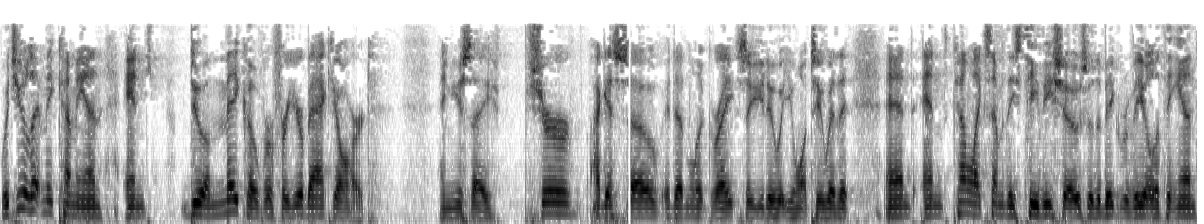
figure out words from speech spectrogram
Would you let me come in and do a makeover for your backyard? And you say, sure, I guess so. It doesn't look great, so you do what you want to with it. And and kind of like some of these TV shows with a big reveal at the end,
